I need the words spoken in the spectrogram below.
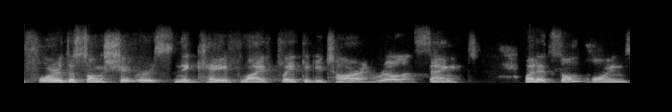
for the song Shivers, Nick Cave live played the guitar and Rowland sang it but at some point,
